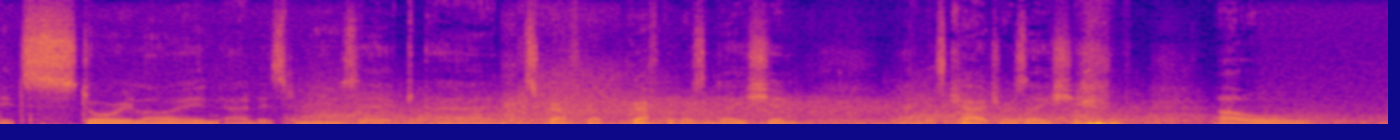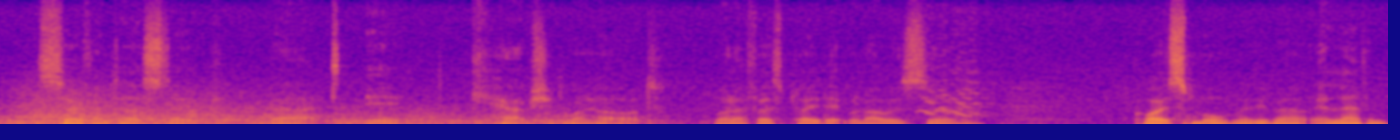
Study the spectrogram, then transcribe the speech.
its storyline and its music and its graphical, graphical presentation and its characterization are all so fantastic that it captured my heart when I first played it when I was uh, quite small, maybe about 11,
